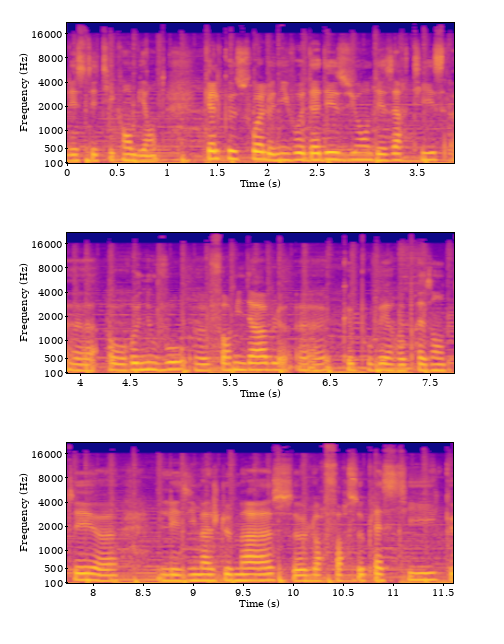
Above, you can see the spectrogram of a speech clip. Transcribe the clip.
l'esthétique ambiante. Quel que soit le niveau d'adhésion des artistes euh, au renouveau euh, formidable euh, que pouvaient représenter les images de masse, leur force plastique.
